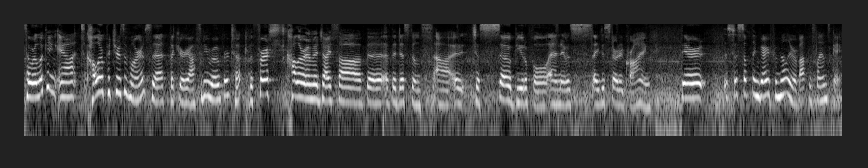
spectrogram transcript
So we're looking at color pictures of Mars that the Curiosity rover took. The first color image I saw of the of the distance, uh, just so beautiful, and it was I just started crying. There it's just something very familiar about this landscape.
